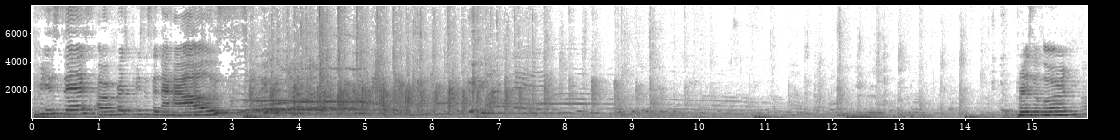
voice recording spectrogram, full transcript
princess, our first princess in the house. Praise the Lord.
